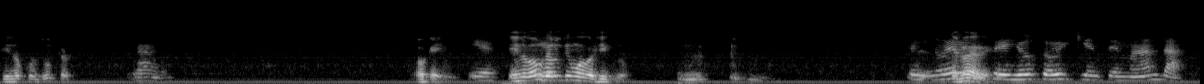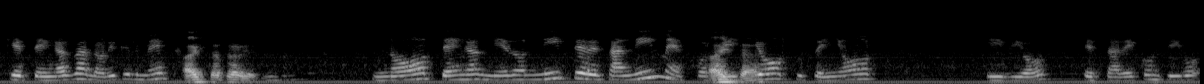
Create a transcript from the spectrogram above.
si no consultas? Claro. Ok. Y nos vamos al último versículo. El 9, dice, yo soy quien te manda, que tengas valor y firmeza. Ahí está otra vez. No tengas miedo ni te desanimes, porque yo, tu Señor y Dios, estaré contigo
